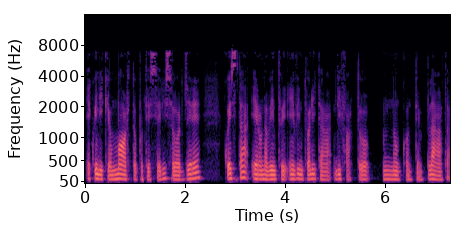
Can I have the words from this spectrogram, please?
e quindi che un morto potesse risorgere, questa era un'eventualità di fatto non contemplata.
